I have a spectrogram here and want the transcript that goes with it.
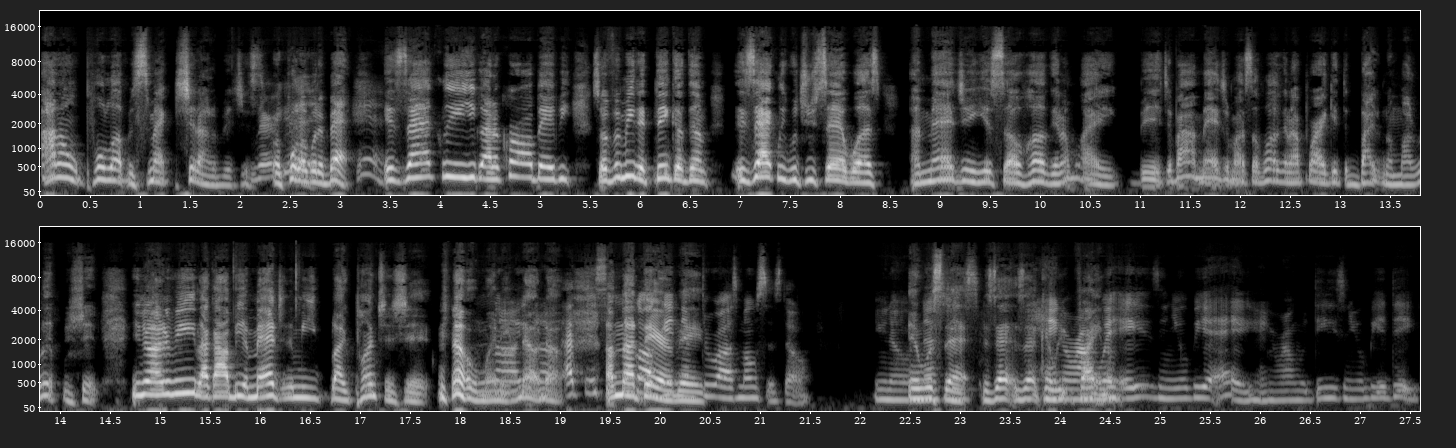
I don't pull up and smack the shit out of bitches Very or pull up with a bat. Yeah. Exactly. You gotta crawl, baby. So for me to think of them, exactly what you said was, imagine yourself hugging. I'm like, bitch, if I imagine myself hugging, I probably get the biting on my lip and shit. You know what I mean? Like I'll be imagining me like punching shit. No, Muni. you No, no. I I'm not there, getting babe. It through osmosis, though. You know, And what's that? Is that can hang we around with them? A's and you'll be an A. Hang around with D's and you'll be a D.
